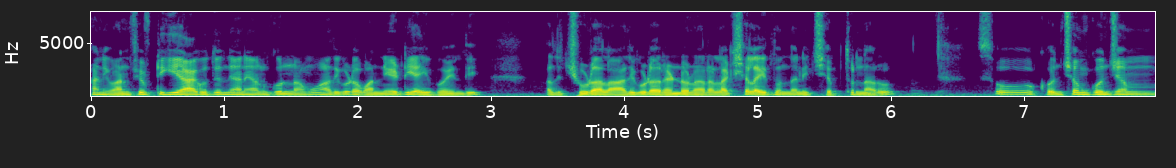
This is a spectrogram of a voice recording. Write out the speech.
కానీ వన్ ఫిఫ్టీకి ఆగుతుంది అని అనుకున్నాము. అది కూడా వన్ ఎయిటీ అయిపోయింది. అది చూడాలా అది కూడా రెండున్నర లక్షలు అవుతుందని చెప్తున్నారు. సో కొంచెం కొంచెం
